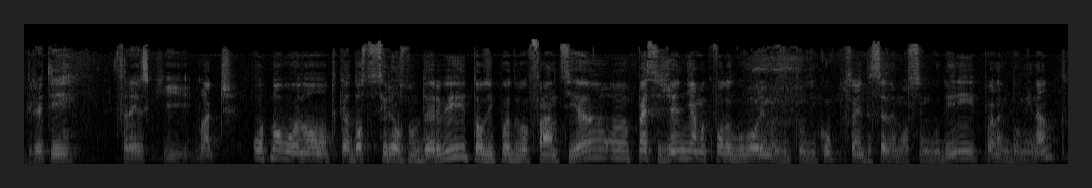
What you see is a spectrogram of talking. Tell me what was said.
Грети, френски матч. Отново едно така доста сериозно дерби, този път във Франция. ПСЖ няма какво да говорим за този клуб. Последните 7-8 години пълен доминант.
